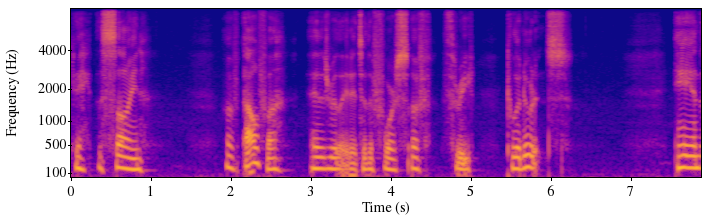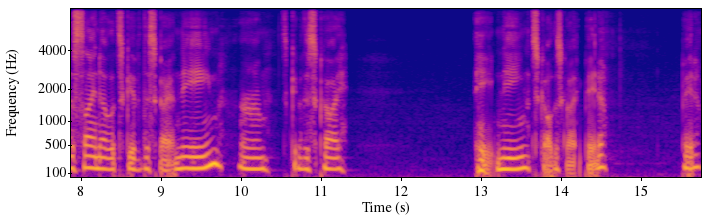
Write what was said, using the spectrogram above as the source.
Okay, the sine of alpha is related to the force of 3 kilonewtons. And the sine of, let's give this guy a name. Um, let's give this guy a name. Let's call this guy beta. Beta.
